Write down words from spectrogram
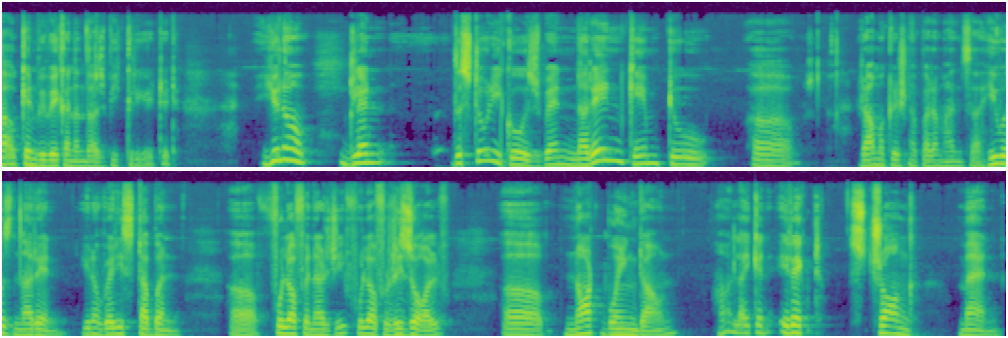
how can Vivekanandas be created? You know, Glenn, the story goes when Naren came to uh, Ramakrishna Paramhansa, he was Naren, you know, very stubborn, uh, full of energy, full of resolve, uh, not bowing down, huh, like an erect, strong man.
